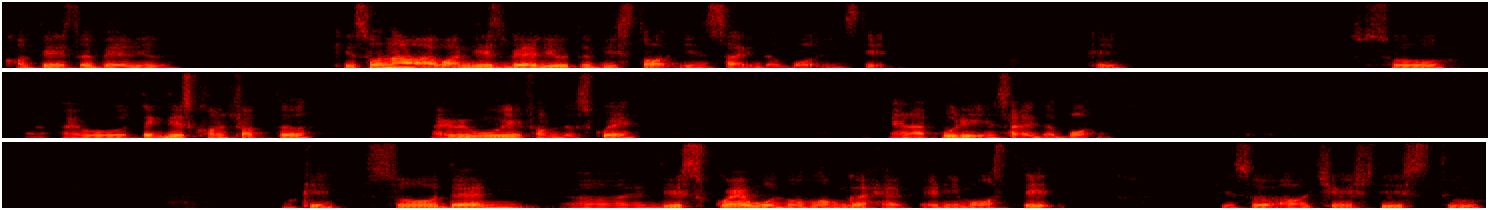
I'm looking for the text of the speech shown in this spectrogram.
contains the value. Okay, so now I want this value to be stored inside the board instead. Okay, so I will take this constructor I remove it from the square and I put it inside the board. Okay, so then uh, this square will no longer have any more state. Okay, so I'll change this to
